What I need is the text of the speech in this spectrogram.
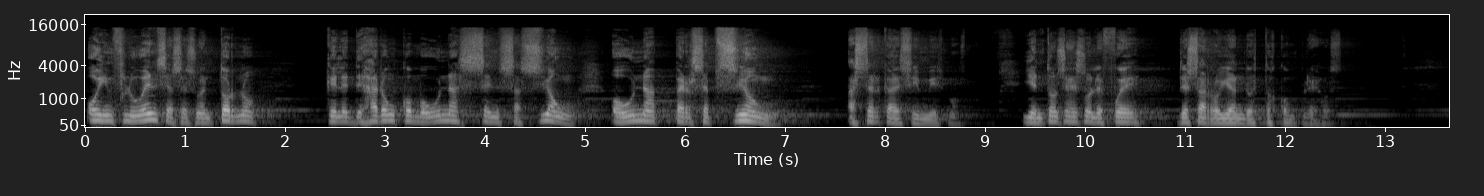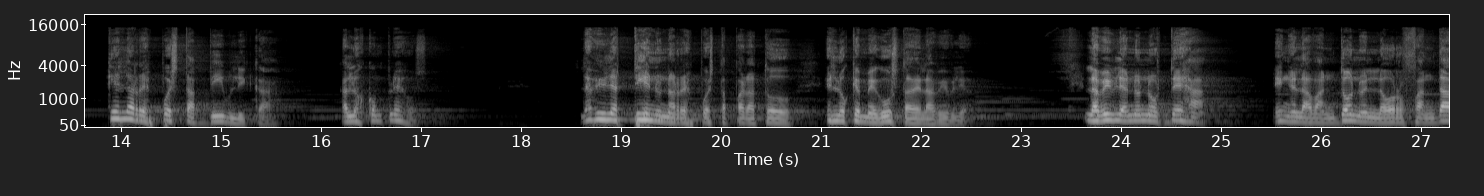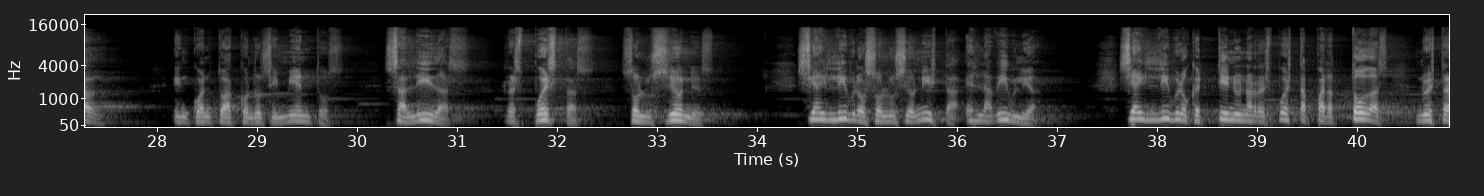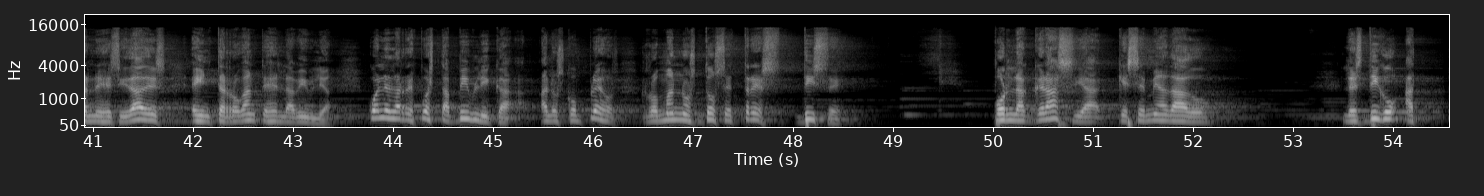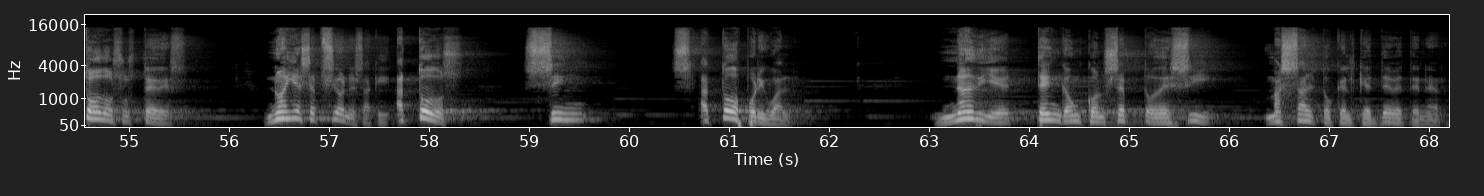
o influencias en su entorno que les dejaron como una sensación o una percepción acerca de sí mismos. Y entonces eso le fue desarrollando estos complejos. ¿Qué es la respuesta bíblica a los complejos? La Biblia tiene una respuesta para todo. Es lo que me gusta de la Biblia. La Biblia no nos deja en el abandono, en la orfandad, en cuanto a conocimientos, salidas, respuestas, soluciones. Si hay libro solucionista, es la Biblia. Si hay libro que tiene una respuesta para todas nuestras necesidades e interrogantes, es la Biblia. ¿Cuál es la respuesta bíblica a los complejos? Romanos 12.3 dice, por la gracia que se me ha dado, les digo a todos ustedes, no hay excepciones aquí, a todos, sin, a todos por igual. Nadie tenga un concepto de sí más alto que el que debe tener,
